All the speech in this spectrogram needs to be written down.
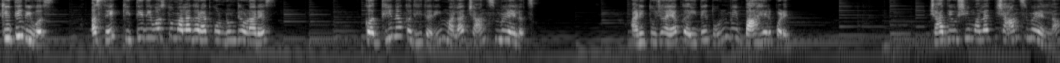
किती दिवस? असे किती दिवस तू मला घरात कोंडून ठेवणार आहेस? कधी ना कधीतरी मला चान्स मिळेलच. आणि तुझ्या या कैदेतून मी बाहेर पडेन. ज्या दिवशी मला चान्स मिळेल ना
